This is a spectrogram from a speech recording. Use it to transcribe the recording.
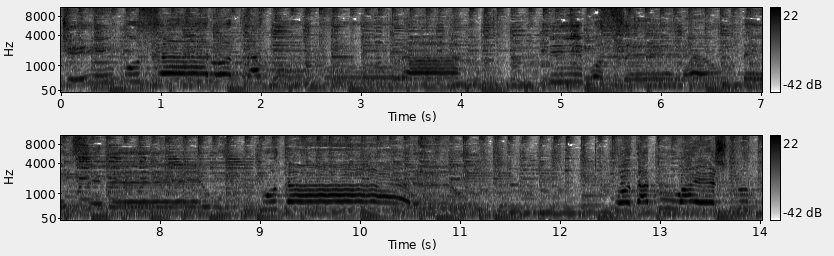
te impuseram outra cultura e você não. Toda a tua estrutura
